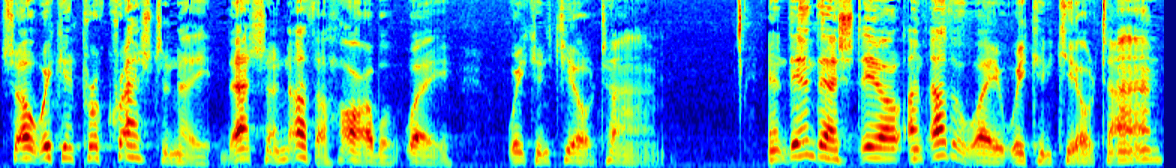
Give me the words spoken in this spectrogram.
So we can procrastinate. That's another horrible way we can kill time. And then there's still another way we can kill time,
